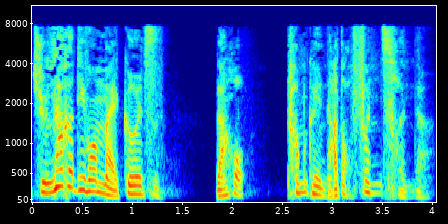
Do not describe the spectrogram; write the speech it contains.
去那个地方买鸽子，然后他们可以拿到分成的。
